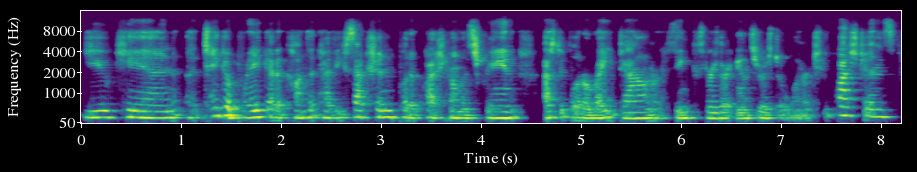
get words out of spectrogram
you can uh, take a break at a content heavy section, put a question on the screen, ask people to write down or think through their answers to one or two questions,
